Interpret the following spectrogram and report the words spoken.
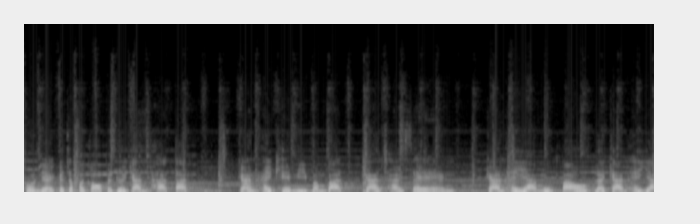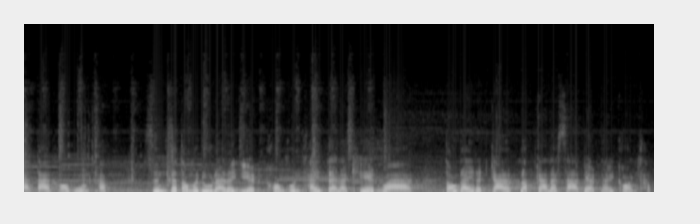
ส่วนใหญ่ก็จะประกอบไปด้วยการผ่าตัด การให้เคมีบำบัด การฉายแสง การให้ยามุ่งเป้า และการให้ยาต้านฮอร์โมนครับซึ่งก็ต้องมาดูรายละเอียดของคนไข้แต่ละเคสว่าต้องได้การรับการรักษาแบบไหนก่อนครับ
